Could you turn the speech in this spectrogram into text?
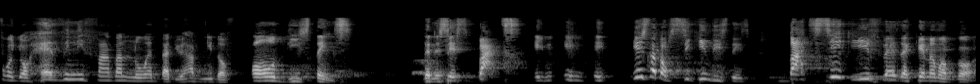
For your heavenly Father knoweth that you have need of all these things. Then it says, but in, in, in, instead of seeking these things, but seek ye first the kingdom of God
